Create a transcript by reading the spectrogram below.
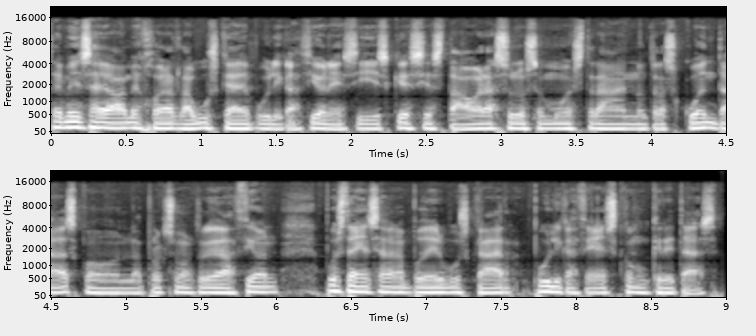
También se va a mejorar la búsqueda de publicaciones, y es que si hasta ahora solo se muestran otras cuentas, con la próxima actualización, pues también se van a poder buscar publicaciones concretas.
